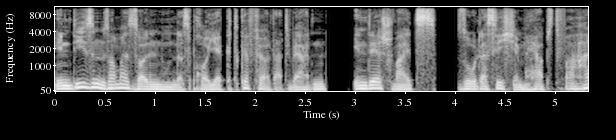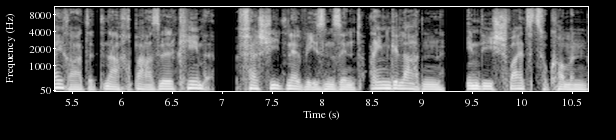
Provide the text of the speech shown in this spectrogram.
In diesem Sommer soll nun das Projekt gefördert werden, in der Schweiz, so dass ich im Herbst verheiratet nach Basel käme. Verschiedene Wesen sind eingeladen, in die Schweiz zu kommen,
